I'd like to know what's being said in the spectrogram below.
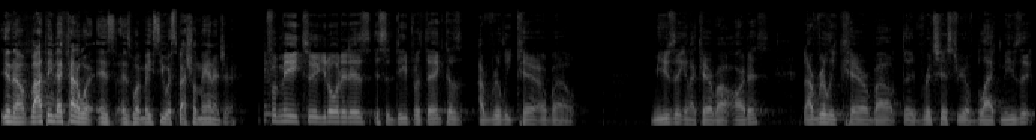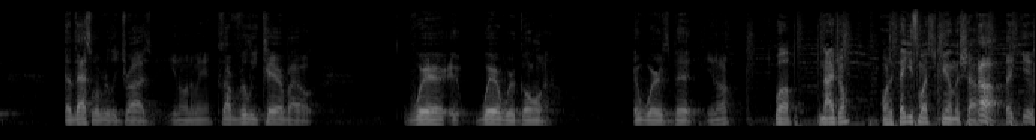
You know, but I think that kind of what is is what makes you a special manager. For me too, you know what it is? It's a deeper thing because I really care about music and I care about artists and I really care about the rich history of black music, and that's what really drives me. You know what I mean? Because I really care about where it, where we're going and where it's been. You know? Well, Nigel, I want to thank you so much for being on the show. Oh, thank you.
